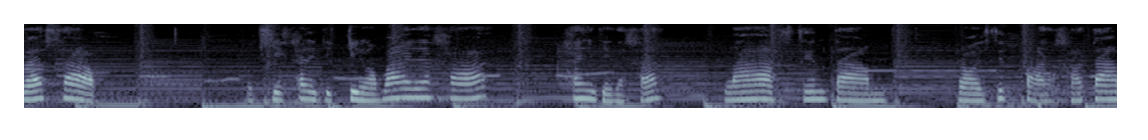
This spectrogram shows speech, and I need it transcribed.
รศัพท์ โอเคค่ะเด็กๆเก่งมากๆนะคะ ให้เด็กๆนะคะ ลากเส้นตามรอยเส้นปะนะคะตาม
